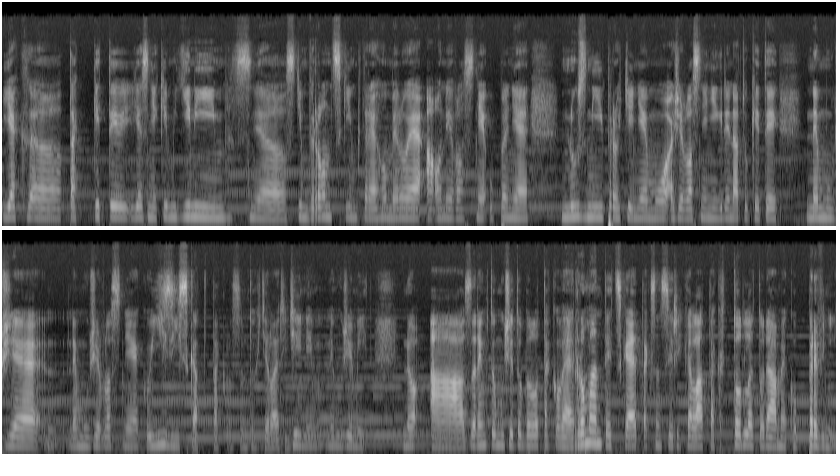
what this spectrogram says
jak uh, ta Kitty je s někým jiným, s, uh, s tím Vronským, kterého miluje a on je vlastně úplně nuzný proti němu a že vlastně nikdy na tu Kitty nemůže, nemůže vlastně jako jí získat, takhle jsem to chtěla říct, že ji nemůže mít. No a vzhledem k tomu, že to bylo takové romantické, tak jsem si říkala, tak tohle to dám jako první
